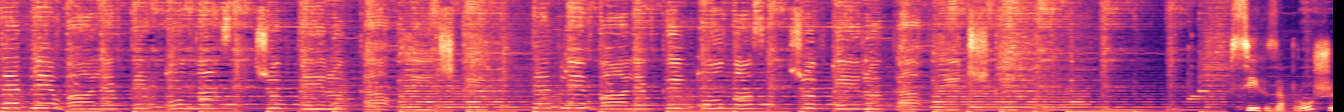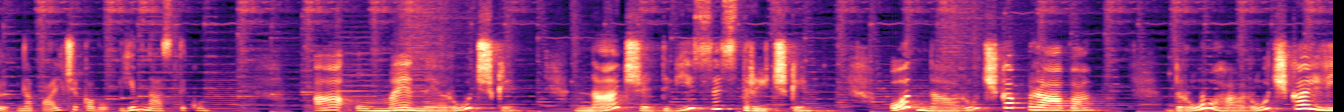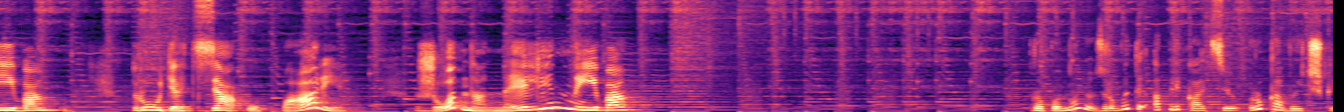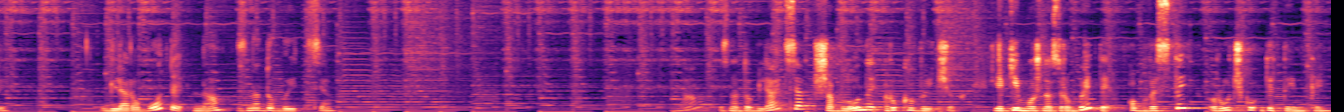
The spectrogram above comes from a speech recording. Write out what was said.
теплі валянки у нас, жовті рукавички, теплі валянки у нас, жовті рукавички. Всіх запрошую на пальчикову гімнастику. А у мене ручки, наче дві сестрички. Одна ручка права, друга ручка ліва. Трудяться у парі, жодна не лінива. Пропоную зробити аплікацію рукавички. Для роботи нам знадобиться. Нам знадобляться шаблони рукавичок, які можна зробити, обвести ручку дитинки.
